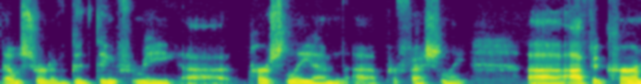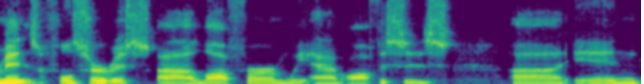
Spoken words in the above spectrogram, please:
that was sort of a good thing for me uh, personally and uh, professionally. Uh, Kurman is a full service uh, law firm. We have offices uh, in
